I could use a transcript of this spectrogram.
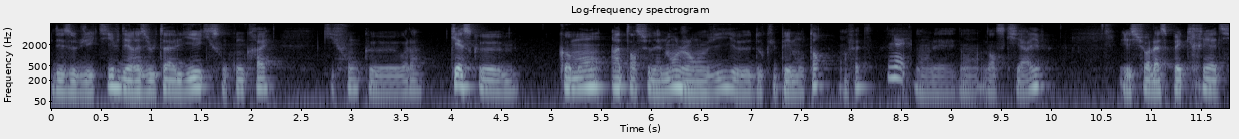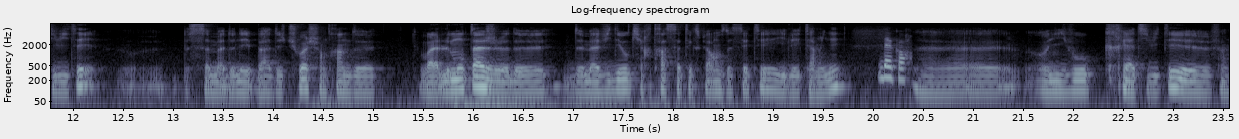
des objectifs, des résultats liés qui sont concrets, qui font que, voilà, qu'est-ce que comment intentionnellement j'ai envie d'occuper mon temps en fait dans, les, dans, dans, ce qui arrive. Et sur l'aspect créativité, ça m'a donné. Bah, tu vois, je suis en train de. Voilà, le montage de, de, ma vidéo qui retrace cette expérience de cet été, il est terminé. D'accord. Euh, au niveau créativité, euh, enfin,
